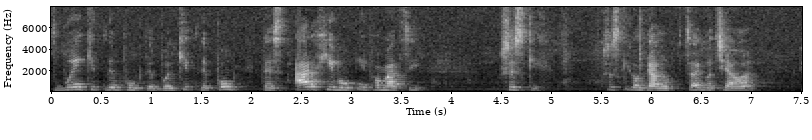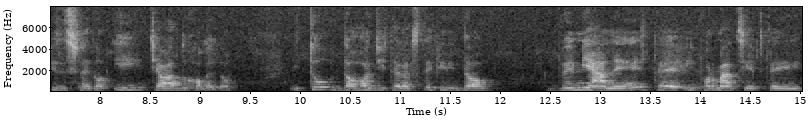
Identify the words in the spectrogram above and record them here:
z błękitnym punktem. Błękitny punkt to jest archiwum informacji wszystkich, wszystkich organów całego ciała fizycznego i ciała duchowego. I tu dochodzi teraz w tej chwili do wymiany te informacje w tej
